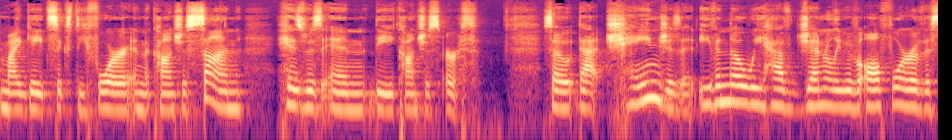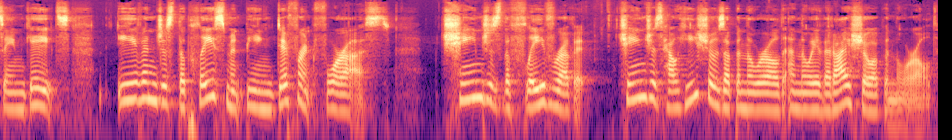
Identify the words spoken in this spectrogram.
My gate 64 in the conscious sun, his was in the conscious earth. So that changes it. Even though we have generally, we have all four of the same gates, even just the placement being different for us changes the flavor of it, changes how he shows up in the world and the way that I show up in the world.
